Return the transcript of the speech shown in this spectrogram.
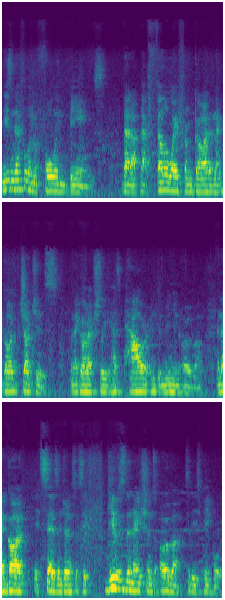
these Nephilim are fallen beings that, are, that fell away from God and that God judges and that God actually has power and dominion over. And that God, it says in Genesis 6, gives the nations over to these people.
